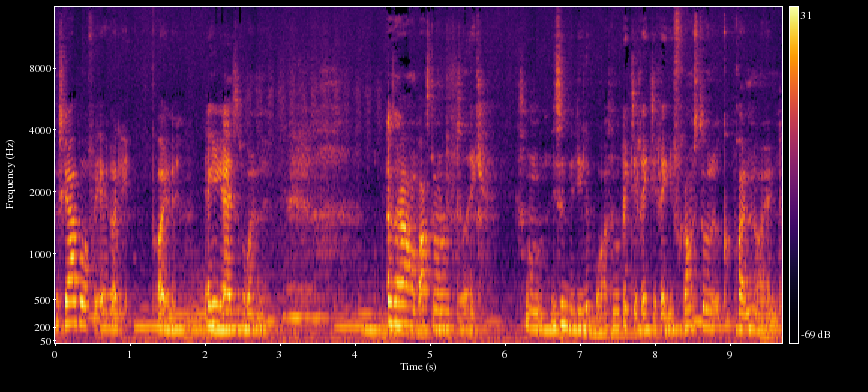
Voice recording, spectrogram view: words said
mascara på, for jeg kan godt lide øjnene. Jeg kigger altid på øjnene. Og så har hun bare sådan nogle, det ved jeg ikke, sådan nogle, ligesom min lillebror, sådan nogle rigtig, rigtig, rigtig fremstående grønne øjne.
